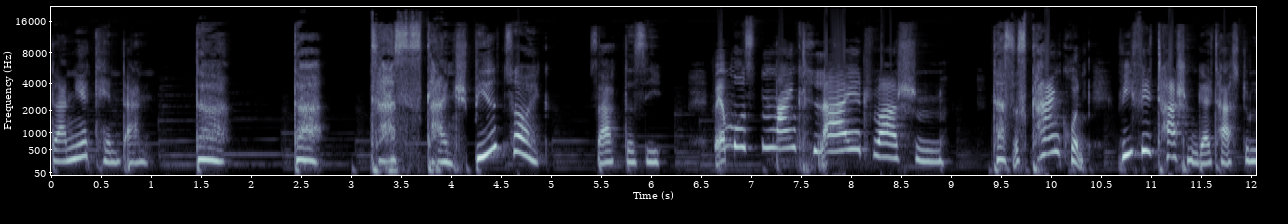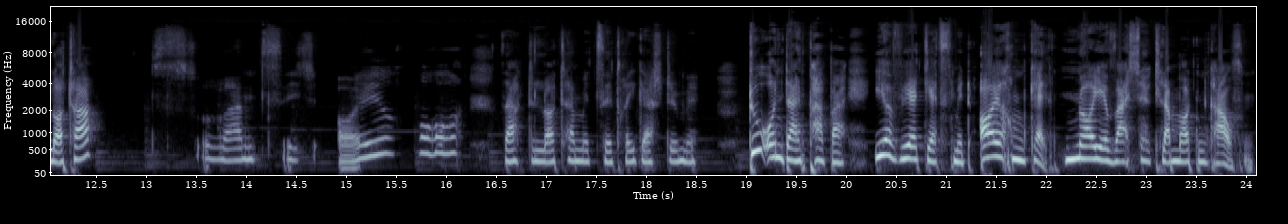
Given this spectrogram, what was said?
dann ihr Kind an. Da, da, das ist kein Spielzeug, sagte sie. Wir mussten mein Kleid waschen. Das ist kein Grund. Wie viel Taschengeld hast du, Lotta? 20 Euro, sagte Lotta mit zittriger Stimme. Du und dein Papa, ihr werdet jetzt mit eurem Geld neue weiße kaufen.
